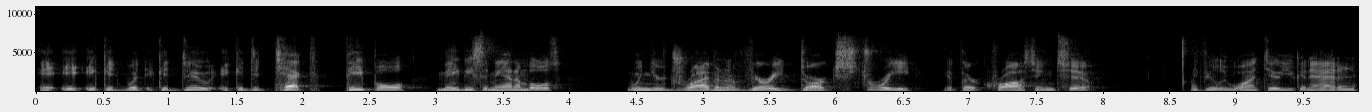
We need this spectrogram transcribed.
it, it, it, could what it could do it could detect people, maybe some animals when you're driving a very dark street if they're crossing too. If you really want to, you can add an,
